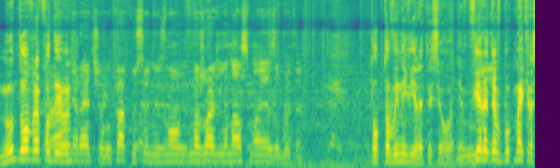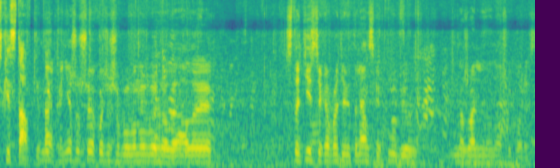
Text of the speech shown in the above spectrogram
Ну, добре, подивимось. Реальні речі. Лукаку сьогодні знову, на жаль, для нас має забити. Тобто ви не вірите сьогодні? Вірите в букмекерські ставки, так? Ні, звісно, що я хочу, щоб вони виграли, але статистика проти італійських клубів, на жаль, не на нашу користь.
